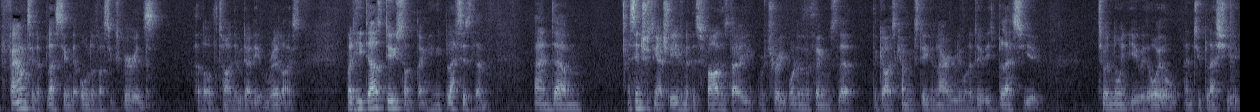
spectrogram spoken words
fountain of blessing that all of us experience a lot of the time that we don't even realize. But he does do something, and he blesses them. And um, it's interesting, actually, even at this Father's Day retreat, one of the things that the guys coming, Steve and Larry, really want to do is bless you, to anoint you with oil and to bless you.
